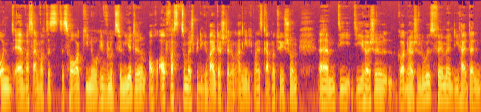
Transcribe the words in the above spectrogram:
und äh, was einfach das, das Horrorkino revolutionierte, auch, auch was zum Beispiel die Gewaltdarstellung angeht. Ich meine, es gab natürlich schon ähm, die, die Herschel, Gordon Herschel Lewis Filme, die halt dann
